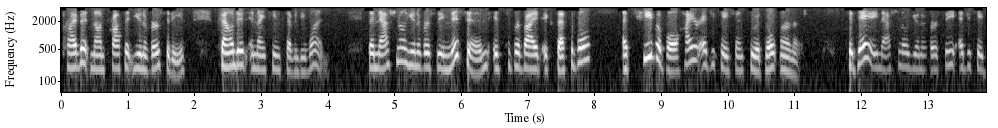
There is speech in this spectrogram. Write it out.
private nonprofit universities founded in 1971. The National University mission is to provide accessible, achievable higher education to adult learners. Today, National University educates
